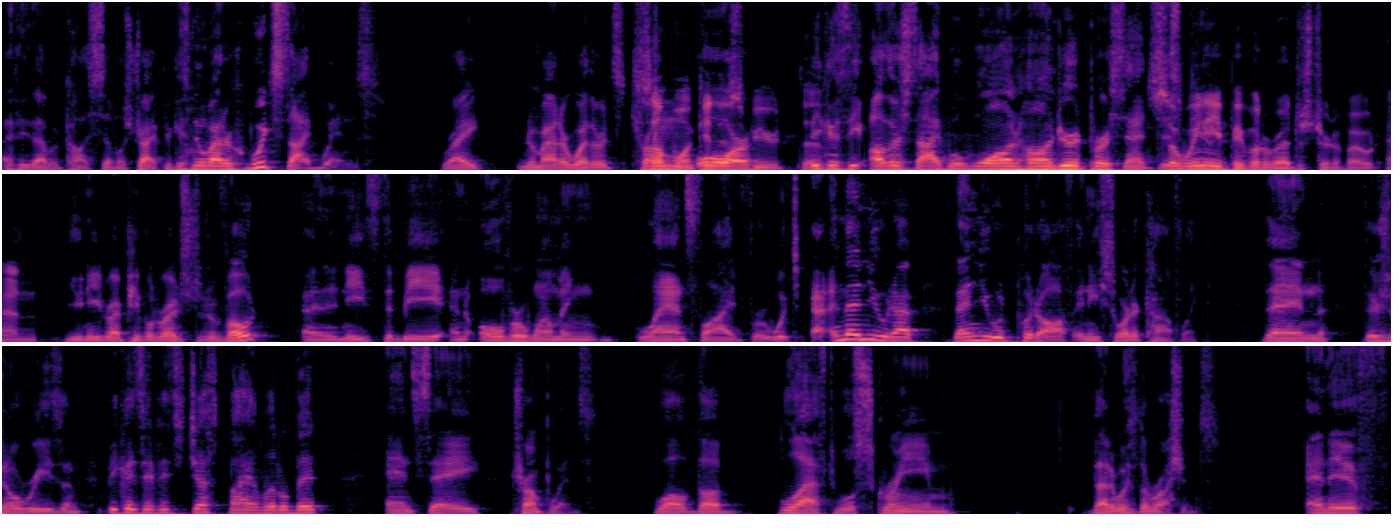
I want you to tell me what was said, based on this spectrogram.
I think that would cause civil strife because no matter which side wins, right? No matter whether it's Trump Someone can or dispute the- because the other side will 100% So we need people to register to vote, and you need right people to register to vote and it needs to be an overwhelming landslide for which and then you would have then you would put off any sort of conflict. Then there's no reason because if it's just by a little bit and say Trump wins, well the left will scream that it was the Russians. And if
